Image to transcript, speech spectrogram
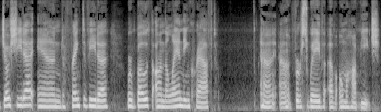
Joe Shida and Frank DeVita were both on the landing craft, uh, uh, first wave of Omaha Beach.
